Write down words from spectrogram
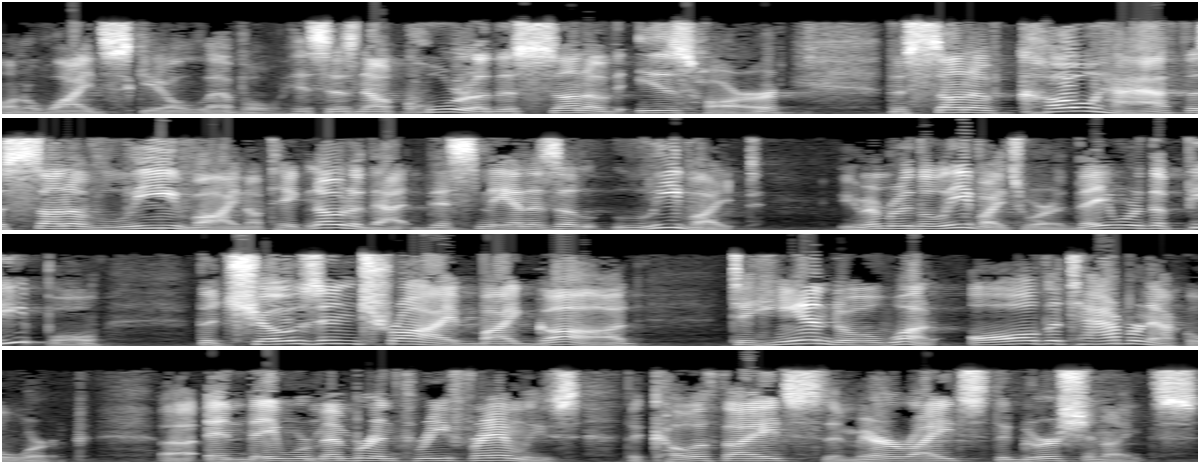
on a wide scale level. He says, Now Korah, the son of Izhar, the son of Kohath, the son of Levi. Now take note of that. This man is a Levite. You remember who the Levites were? They were the people, the chosen tribe by God to handle what? All the tabernacle work. Uh, and they were member in three families the Kohathites, the Merarites, the Gershonites.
